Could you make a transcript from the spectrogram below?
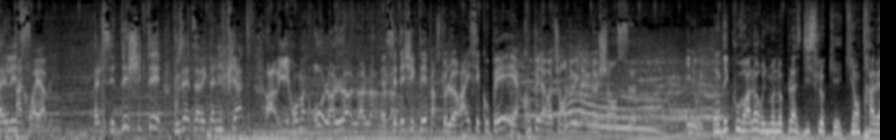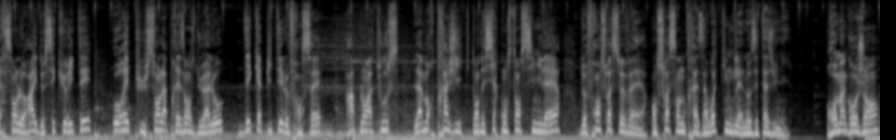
Elle est Incroyable. Elle s'est déchiquetée. Vous êtes avec Daniel Fiat. Ah oui, Romain. Oh là là là là là. Elle s'est déchiquetée parce que le rail s'est coupé et a coupé la voiture en deux. Il a une chance euh, On découvre alors une monoplace disloquée qui, en traversant le rail de sécurité, aurait pu, sans la présence du halo, décapiter le Français, rappelant à tous la mort tragique dans des circonstances similaires de François Sever en 73 à Watkins Glen aux États-Unis. Romain Grosjean,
